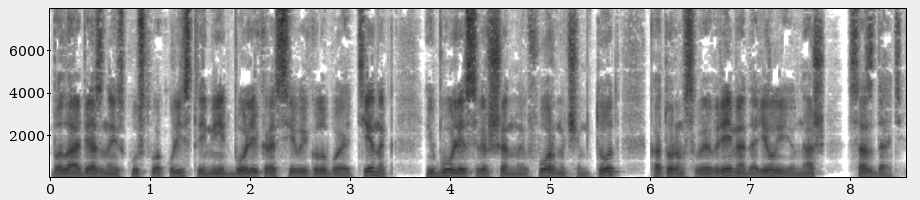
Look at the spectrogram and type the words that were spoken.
была обязана искусству окулиста, имеет более красивый голубой оттенок и более совершенную форму, чем тот, которым в свое время одарил ее наш Создатель.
